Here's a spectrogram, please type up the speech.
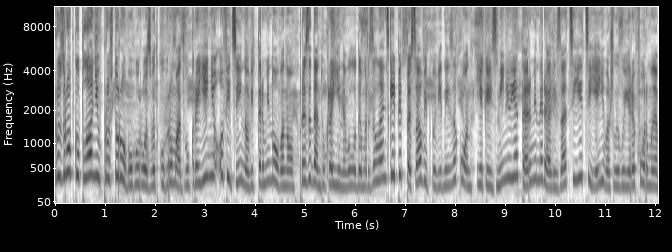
Розробку планів просторового розвитку громад в Україні офіційно відтерміновано. Президент України Володимир Зеленський підписав відповідний закон, який змінює терміни реалізації цієї важливої реформи.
